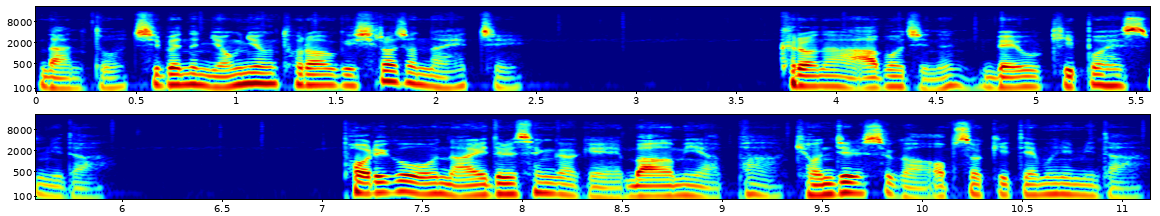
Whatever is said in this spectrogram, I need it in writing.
난 또 집에는 영영 돌아오기 싫어졌나 했지. 그러나 아버지는 매우 기뻐했습니다. 버리고 온 아이들 생각에 마음이 아파 견딜 수가 없었기 때문입니다.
